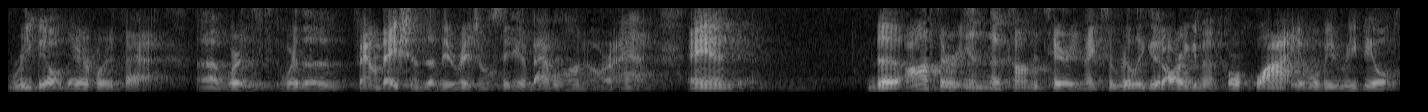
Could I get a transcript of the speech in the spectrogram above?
rebuilt there where it's at, uh, where, where the foundations of the original city of Babylon are at. And the author in the commentary makes a really good argument for why it will be rebuilt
